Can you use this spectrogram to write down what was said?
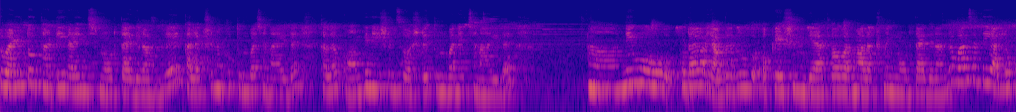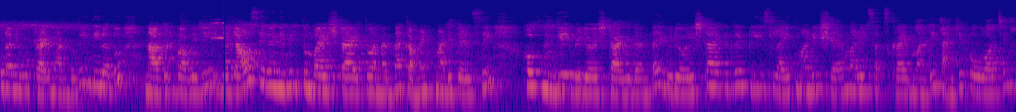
twelve to thirty range ನೋಡ್ತಾ ಇದ್ದೀರಾ ಅಂದರೆ ಕಲೆಕ್ಷನ್ ಅಂತೂ ತುಂಬ ಚೆನ್ನಾಗಿದೆ. ಕಲರ್ ಕಾಂಬಿನೇಷನ್ಸು ಅಷ್ಟೇ ತುಂಬಾ ಚೆನ್ನಾಗಿದೆ. ನೀವು ಕೂಡ ಯಾವುದಾದ್ರು ಒಕೇಶನ್ಗೆ ಅಥವಾ ವರಮಹಾಲಕ್ಷ್ಮಿಗೆ ನೋಡ್ತಾ ಇದ್ದೀರಾ ಅಂದರೆ ಒಂದ್ಸತಿ ಅಲ್ಲೂ ಕೂಡ ನೀವು ಟ್ರೈ ಮಾಡ್ಬೋದು. ಇದಿರೋದು ನಾಗರ್ಬಾವಿಲಿ. ಯಾವ ಸೀರೆ ನಿಮಗೆ ತುಂಬ ಇಷ್ಟ ಆಯಿತು ಅನ್ನೋದನ್ನ ಕಮೆಂಟ್ ಮಾಡಿ ತಿಳಿಸಿ. ಹೋಪ್ ನಿಮಗೆ ಈ ವಿಡಿಯೋ ಇಷ್ಟ ಆಗಿದೆ ಅಂತ. ಈ ವಿಡಿಯೋ ಇಷ್ಟ ಆಗಿದ್ರೆ ಪ್ಲೀಸ್ ಲೈಕ್ ಮಾಡಿ ಶೇರ್ ಮಾಡಿ ಸಬ್ಸ್ಕ್ರೈಬ್ ಮಾಡಿ. Thank you for watching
